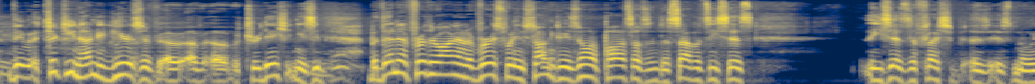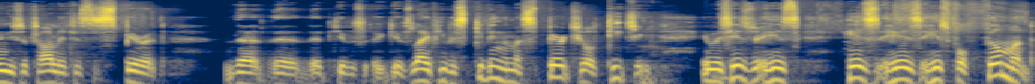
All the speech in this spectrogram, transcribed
they were 1,300 years of, of, of, of tradition, you see. But then uh, further on in a verse, when he was talking to his own apostles and disciples, he says, he says the flesh is, is no use at all. It is the spirit that, that, that gives gives life. He was giving them a spiritual teaching. It was his his his his his fulfillment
